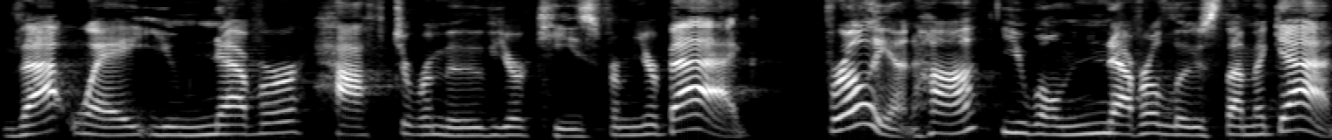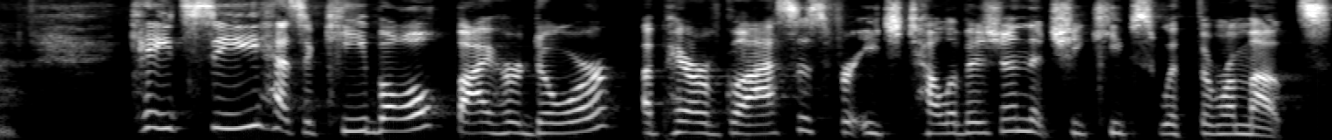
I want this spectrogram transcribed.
That way you never have to remove your keys from your bag. Brilliant, huh? You will never lose them again. Kate C has a key bowl by her door, a pair of glasses for each television that she keeps with the remotes.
